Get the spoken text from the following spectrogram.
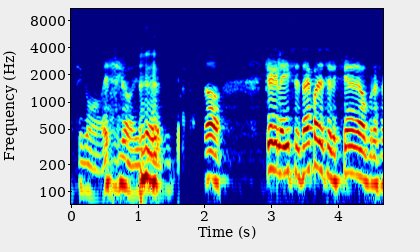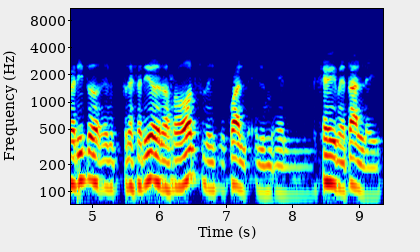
así como, así como diciendo, ¿qué pasó? Creo que le dice, ¿sabes cuál es el género preferido, el preferido de los robots? Le dice, ¿cuál? El, el heavy metal, le dice.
